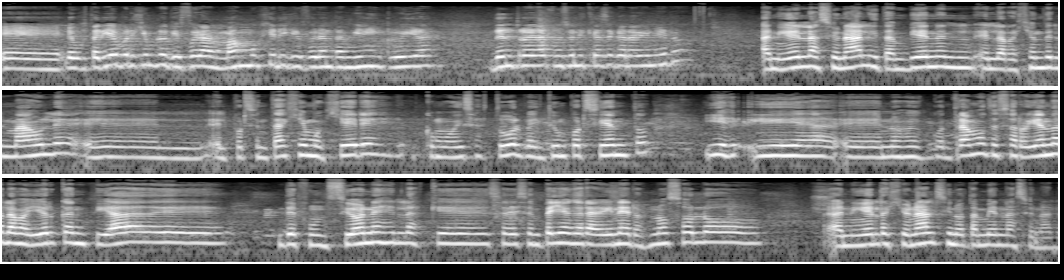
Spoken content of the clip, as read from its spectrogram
Eh, ¿Le gustaría, por ejemplo, que fueran más mujeres y que fueran también incluidas dentro de las funciones que hace Carabinero? A nivel nacional y también en, la región del Maule, el, porcentaje de mujeres, como dices tú, el 21%, y, eh, nos encontramos desarrollando la mayor cantidad de funciones en las que se desempeñan carabineros, no solo a nivel regional, sino también nacional.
